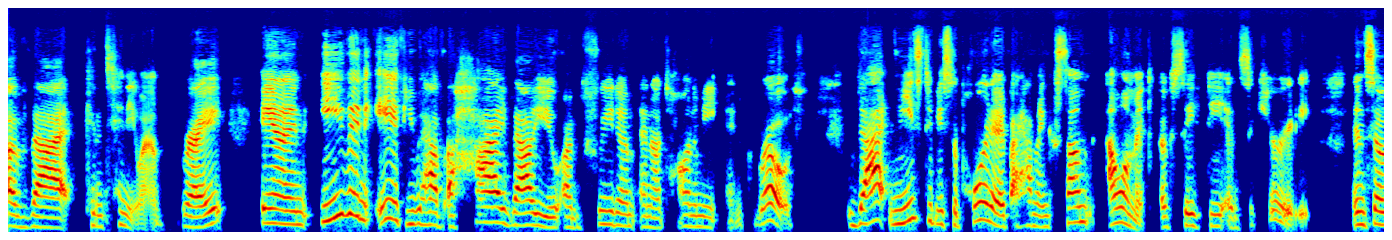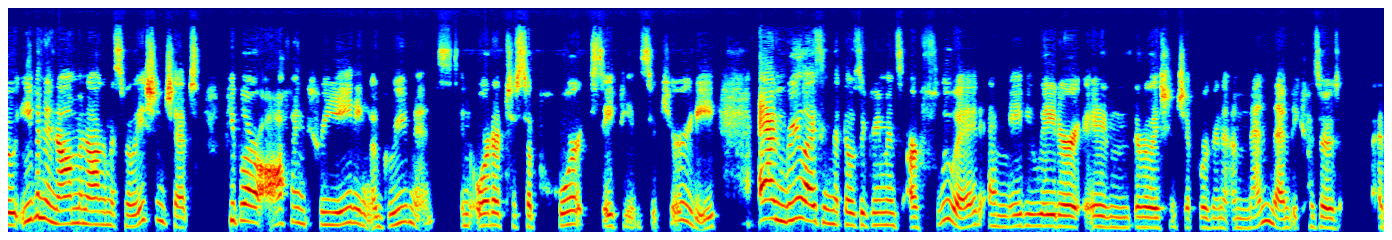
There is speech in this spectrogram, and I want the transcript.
of that continuum right? And even if you have a high value on freedom and autonomy and growth that needs to be supported by having some element of safety and security and so, even in non monogamous relationships, people are often creating agreements in order to support safety and security and realizing that those agreements are fluid. And maybe later in the relationship, we're going to amend them because there's a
